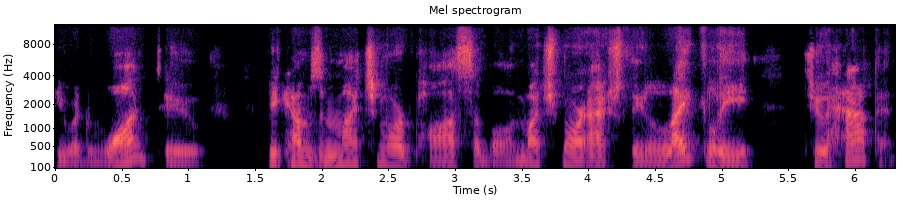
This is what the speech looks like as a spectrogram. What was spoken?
we would want to becomes much more possible and much more actually likely to happen.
